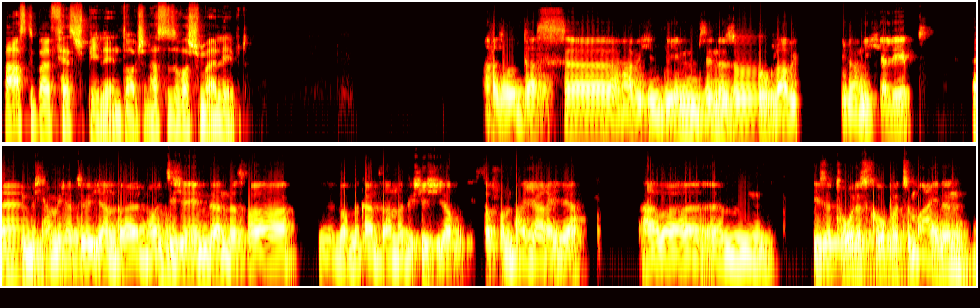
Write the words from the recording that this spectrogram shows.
Basketball-Festspiele in Deutschland? Hast du sowas schon mal erlebt? Also das äh, habe ich in dem Sinne so, glaube ich, noch nicht erlebt. Ähm, ich kann mich natürlich an 93 erinnern. Das war äh, noch eine ganz andere Geschichte. Ist doch schon ein paar Jahre her. Aber ähm, diese Todesgruppe zum einen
